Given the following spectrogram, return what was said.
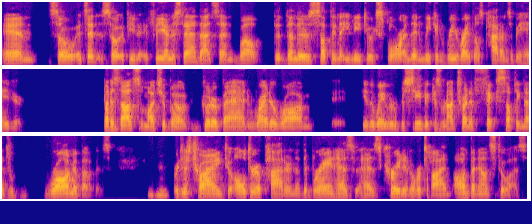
And so it's in, so if you if you understand that, then well, th- then there's something that you need to explore, and then we can rewrite those patterns of behavior. But it's not so much about good or bad, right or wrong, in the way we perceive it, because we're not trying to fix something that's wrong about us. Mm-hmm. We're just trying to alter a pattern that the brain has has created over time, unbeknownst to us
